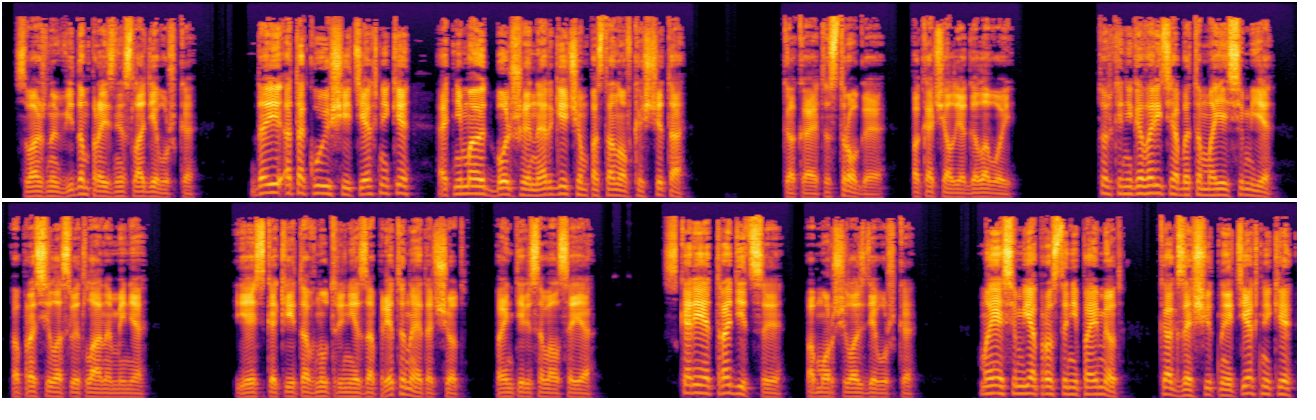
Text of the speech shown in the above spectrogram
— с важным видом произнесла девушка. «Да и атакующие техники отнимают больше энергии, чем постановка щита». «Какая-то строгая», — покачал я головой. «Только не говорите об этом моей семье», — попросила Светлана меня. «Есть какие-то внутренние запреты на этот счет?» — поинтересовался я. «Скорее традиции», — поморщилась девушка. «Моя семья просто не поймет, как защитные техники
